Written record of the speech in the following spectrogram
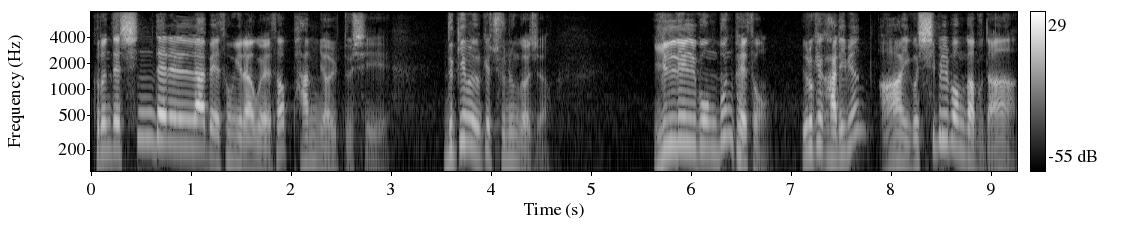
그런데 신데렐라 배송이라고 해서 밤 12시. 느낌을 그렇게 주는 거죠. 110분 배송. 이렇게 가리면, 아, 이거 11번가 보다.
